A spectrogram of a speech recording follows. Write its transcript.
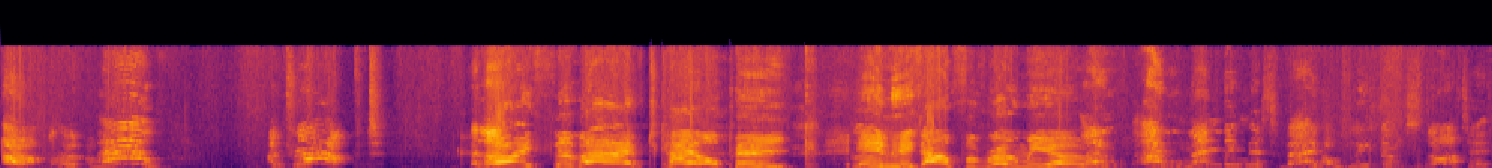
Uh, I'm trapped! I survived Kyle Peak in his Alfa Romeo. I'm, I'm mending this Veyron. Please don't start it.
